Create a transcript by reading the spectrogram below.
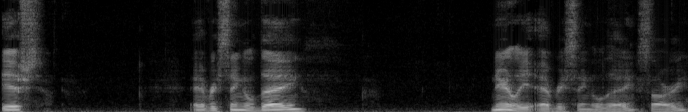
ish every single day. Nearly every single day sorry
